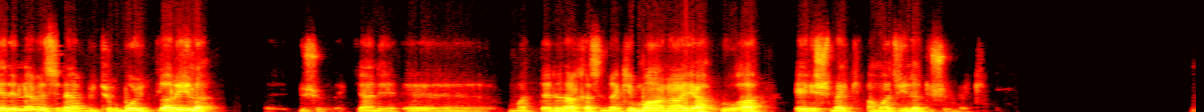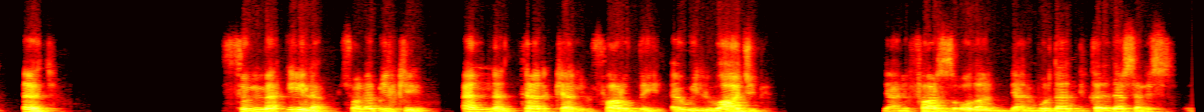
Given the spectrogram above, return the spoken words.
derinlemesine bütün boyutlarıyla düşünmek. Yani e, maddenin arkasındaki manaya, ruha erişmek amacıyla düşünmek. Evet. Sümme ilem. Sonra bil ki enne terkel fardı evil vacibi. Yani farz olan, yani burada dikkat ederseniz e,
